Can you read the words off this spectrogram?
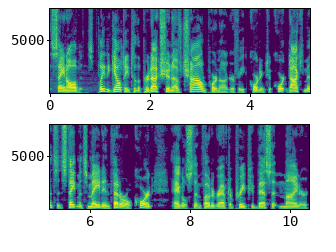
St. Albans pleaded guilty to the production of child pornography. According to court documents and statements made in federal court, Eggleston photographed a prepubescent minor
